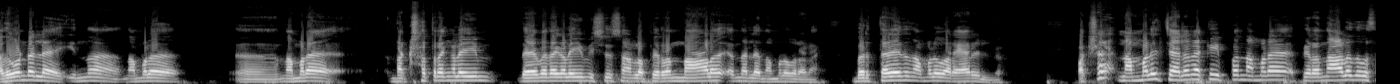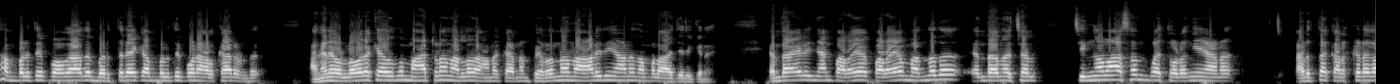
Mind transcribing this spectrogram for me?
അതുകൊണ്ടല്ലേ ഇന്ന് നമ്മൾ നമ്മുടെ നക്ഷത്രങ്ങളെയും ദേവതകളെയും വിശ്വസിച്ചാണല്ലോ പിറന്നാൾ എന്നല്ലേ നമ്മൾ പറയണേ. ബർത്ത്ഡേ എന്ന് നമ്മൾ പറയാറില്ലല്ലോ. പക്ഷെ നമ്മൾ ചിലരൊക്കെ ഇപ്പം നമ്മുടെ പിറന്നാൾ ദിവസം അമ്പലത്തിൽ പോകാതെ ബർത്ത്ഡേക്ക് അമ്പലത്തിൽ പോകുന്ന ആൾക്കാരുണ്ട്. അങ്ങനെ ഉള്ളവരൊക്കെ അതൊക്കെ മാറ്റണം നല്ലതാണ്. കാരണം പിറന്ന നാളിനെയാണ് നമ്മൾ ആചരിക്കുന്നത് എന്തായാലും ഞാൻ പറയാ പറയാൻ വന്നത് എന്താന്ന് വെച്ചാൽ ചിങ്ങമാസം തുടങ്ങിയാണ്. അടുത്ത കർക്കിടക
